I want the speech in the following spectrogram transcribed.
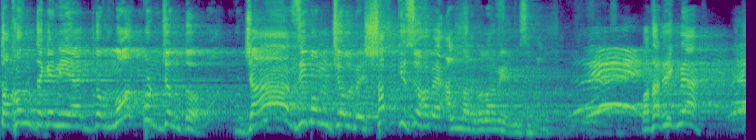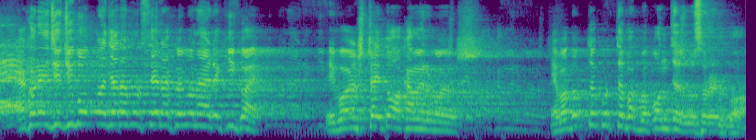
তখন থেকে নিয়ে একদম মত পর্যন্ত যা জীবন চলবে সব কিছু হবে আল্লাহর গোলামির পিছনে কথা ঠিক না? এখন এই যে যুবকরা যারা বলছে এরা কইব না, এটা কি কয়? এই বয়সটাই তো অকামের বয়স। এবাদত তো করতে পারব পঞ্চাশ বছরের পর।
